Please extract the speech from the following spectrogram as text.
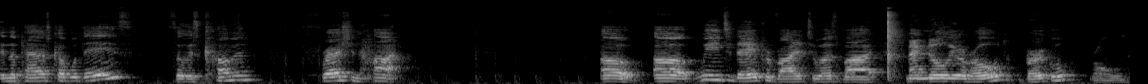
in the past couple days, so it's coming fresh and hot. Oh, uh, weed today provided to us by Magnolia Rolled, Burkle, Rolled.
